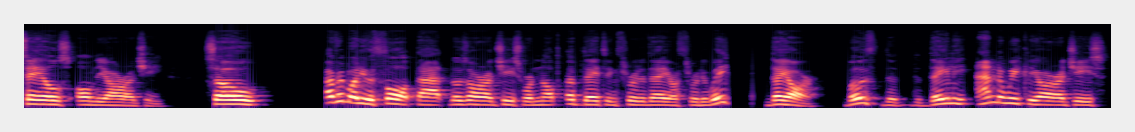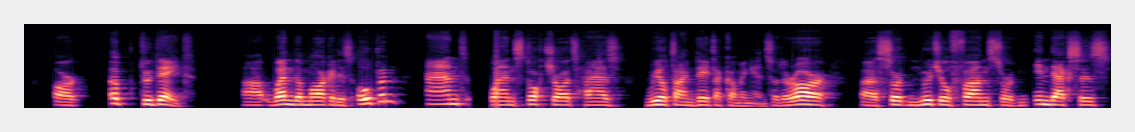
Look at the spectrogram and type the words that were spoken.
tails on the RRG. So everybody who thought that those RRGs were not updating through the day or through the week, they are. Both the, the daily and the weekly RRGs are up to date uh, when the market is open and when stock charts has real-time data coming in. So there are uh, certain mutual funds, certain indexes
